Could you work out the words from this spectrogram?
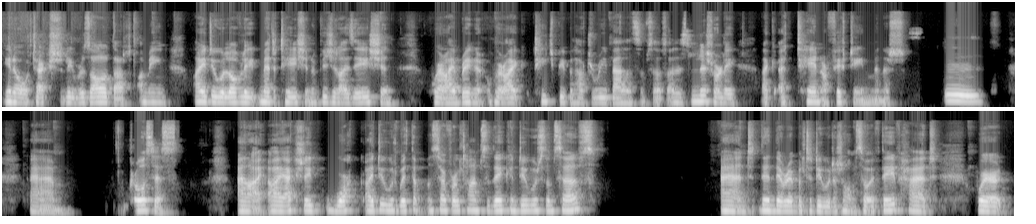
you know, to actually resolve that. I mean, I do a lovely meditation and visualization where I bring it, where I teach people how to rebalance themselves, and it's literally like a ten or fifteen minute Mm, um, process and I, I actually work i do it with them several times so they can do it themselves. And then they're able to do it at home. So if they've had where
